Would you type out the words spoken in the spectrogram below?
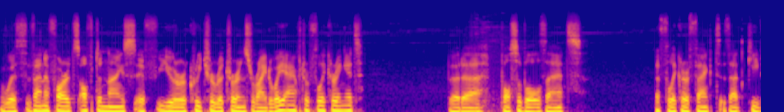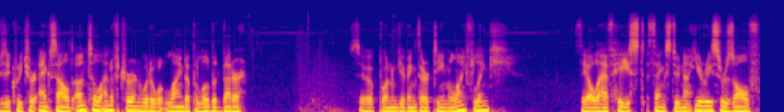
with Vannifar, it's often nice if your creature returns right away after flickering it, but uh, possible that a flicker effect that keeps the creature exiled until end of turn would have lined up a little bit better. So opponent giving their team lifelink. They all have haste thanks to Nahiri's resolve.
